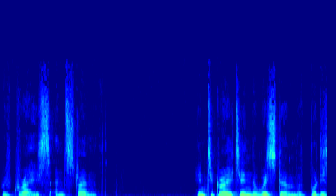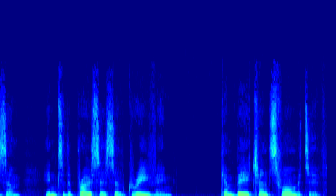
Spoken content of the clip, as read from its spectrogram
with grace and strength. Integrating the wisdom of Buddhism into the process of grieving can be transformative.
